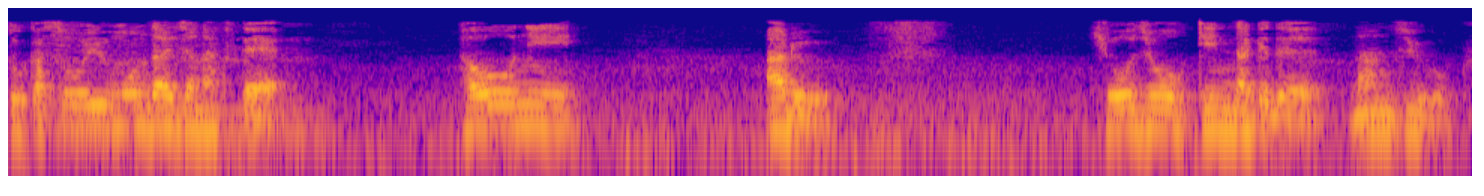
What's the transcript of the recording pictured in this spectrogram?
とかそういう問題じゃなくて顔にある表情筋だけで何十億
